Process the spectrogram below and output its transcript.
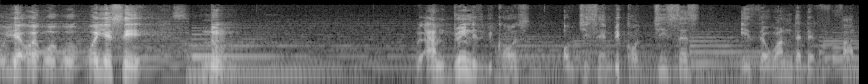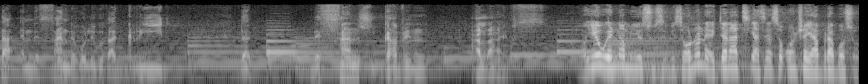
woyɛ- woyɛ. No. I'm doing this because of Jesus, and because Jesus is the one that the Father and the Son, the Holy Ghost agreed that the Son should govern our lives. ɔyɛ wei nam yesu so bi sɛ ɔno na agya no ate aseɛ sɛ ɔnhwɛ yɛabrabɔ so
